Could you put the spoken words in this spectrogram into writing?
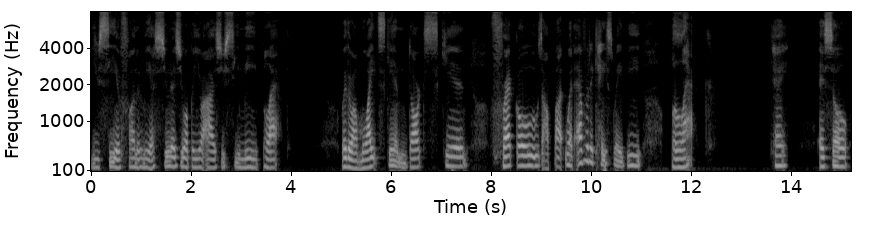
you see in front of me. As soon as you open your eyes, you see me black. Whether I'm light skin, dark skin, freckles, but whatever the case may be, black. Okay? And so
